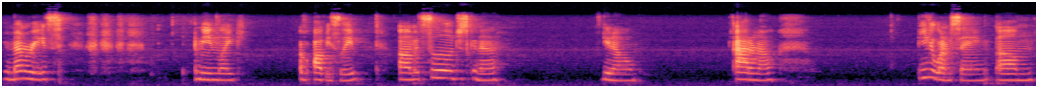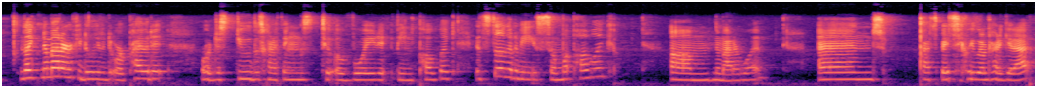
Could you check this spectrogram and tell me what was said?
your memories. I mean, like obviously, um, it's still just gonna, you know, I don't know. You get what I'm saying. Um, like no matter if you delete it or private it or just do those kind of things to avoid it being public, it's still to be somewhat public, um, no matter what. And that's basically what I'm trying to get at.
